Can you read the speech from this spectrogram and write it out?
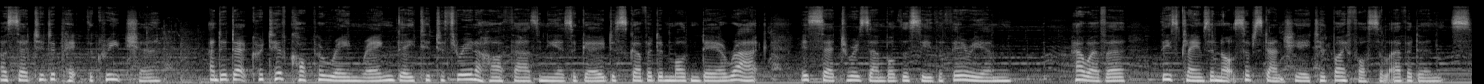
are said to depict the creature. and a decorative copper rein ring dated to 3,500 years ago, discovered in modern day Iraq, is said to resemble the Sivatherium. However, these claims are not substantiated by fossil evidence.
